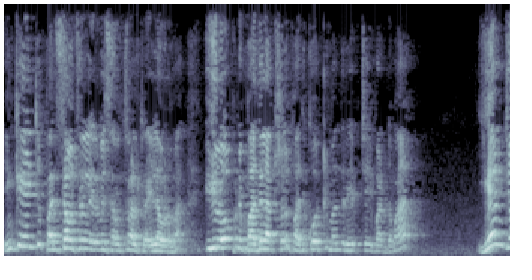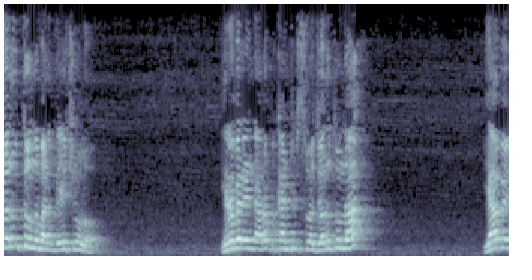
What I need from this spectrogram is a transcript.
ఇంకేంటి? పది సంవత్సరాలు ఇరవై సంవత్సరాలు ట్రైల్ అవడమా ఈ లోపుని పది లక్షలు పది కోట్ల మంది రేపు చేయబడ్డమా? ఏం జరుగుతుంది మన దేశంలో? ఇరవై రెండు అరబ్ కంట్రీస్లో జరుగుతుందా? యాభై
